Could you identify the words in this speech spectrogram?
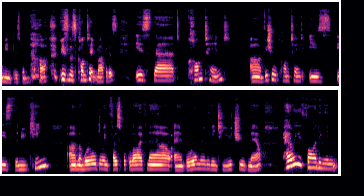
I'm in Brisbane, business content marketers, is that content, uh, visual content is is the new king. Um, and we're all doing Facebook Live now, and we're all moving into YouTube now. How are you finding in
